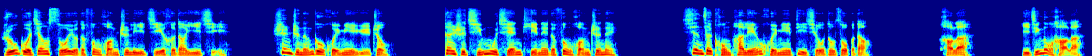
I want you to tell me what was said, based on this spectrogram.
如果将所有的凤凰之力集合到一起，甚至能够毁灭宇宙。但是其目前体内的凤凰之内，现在恐怕连毁灭地球都做不到。好了，已经弄好了，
